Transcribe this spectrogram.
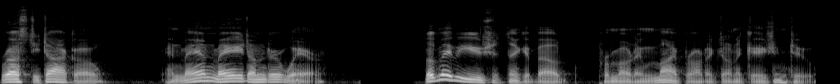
Rusty Taco, and man made underwear. But maybe you should think about promoting my product on occasion too.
